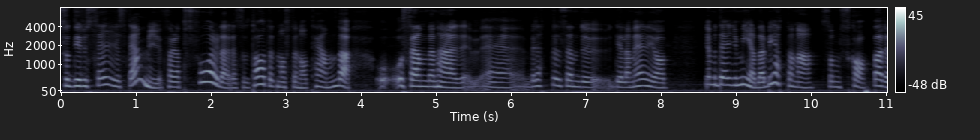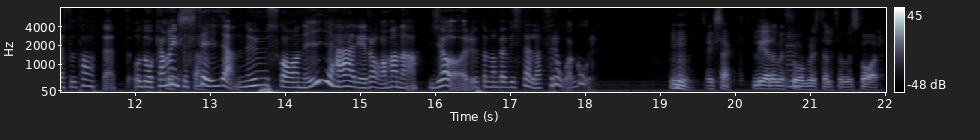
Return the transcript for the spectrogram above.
så det du säger stämmer ju, för att få det där resultatet måste något hända. Och, och sen den här eh, berättelsen du delar med dig av, ja men det är ju medarbetarna som skapar resultatet. Och då kan man ju inte säga, nu ska ni här i ramarna, gör, utan man behöver ställa frågor. Mm, exakt, leda med mm. frågor istället för med svar.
